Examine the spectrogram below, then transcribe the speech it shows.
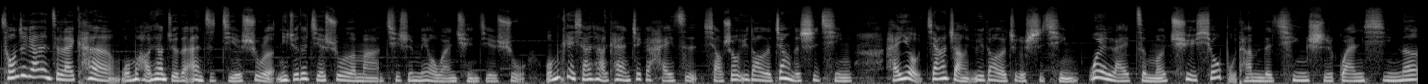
从这个案子来看，我们好像觉得案子结束了。你觉得结束了吗？其实没有完全结束。我们可以想想看，这个孩子小时候遇到了这样的事情，还有家长遇到了这个事情，未来怎么去修补他们的亲师关系呢？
